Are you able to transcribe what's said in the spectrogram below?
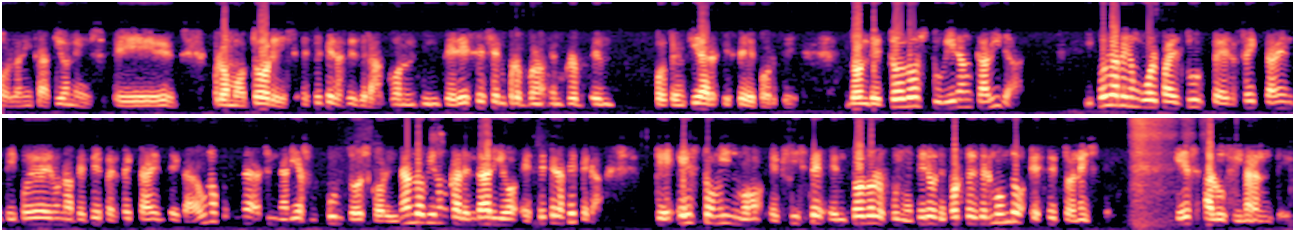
organizaciones, eh, promotores, etcétera, etcétera, con intereses en, potenciar este deporte, donde todos tuvieran cabida. Y puede haber un World del Tour perfectamente y puede haber un APT perfectamente, cada uno asignaría sus puntos, coordinando bien un calendario, etcétera, etcétera. Que esto mismo existe en todos los puñeteros deportes del mundo, excepto en este, que es alucinante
